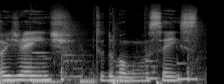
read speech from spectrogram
Oi, gente, tudo bom com vocês?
